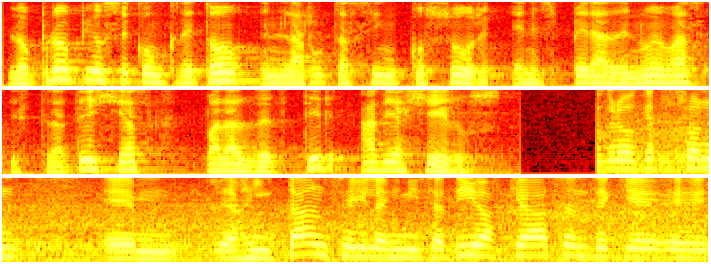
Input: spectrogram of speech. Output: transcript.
Lo propio se concretó en la Ruta 5 Sur, en espera de nuevas estrategias para advertir a viajeros. Creo que son em, las instancias y las iniciativas que hacen de que eh,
